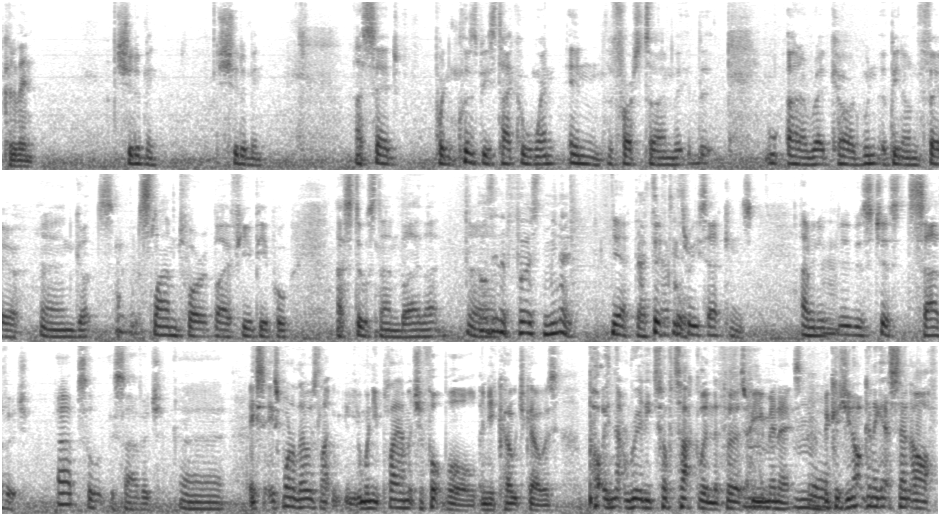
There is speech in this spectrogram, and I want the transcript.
Could have been. Should have been. Should have been. I said when Clisby's tackle went in the first time that, that a red card wouldn't have been unfair and got slammed for it by a few people. I still stand by that. That was Uh, in the first minute. yeah, that 53 tackle. seconds. I mean, it, it was just savage. Absolutely savage. Uh, It's, it's one of those like when you play amateur football and your coach goes put in that really tough tackle in the first few minutes because you're not going to get sent off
